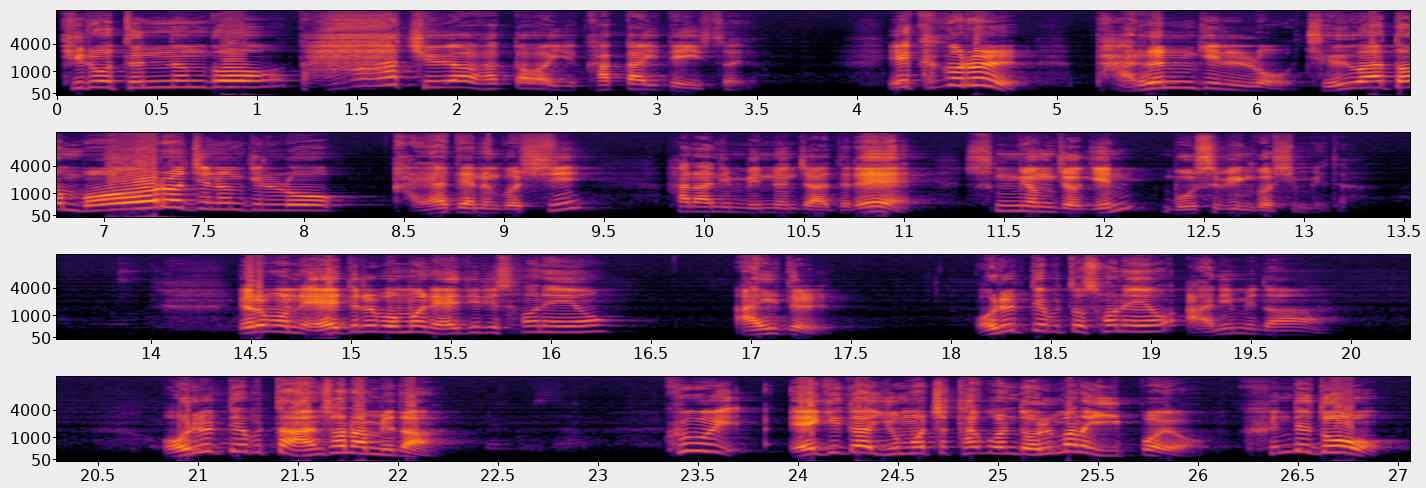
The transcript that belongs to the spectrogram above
귀로 듣는 거 다 죄와 가까이 가까이 돼 있어요. 예, 그거를 바른 길로 죄와 더 멀어지는 길로 가야 되는 것이 하나님 믿는 자들의 숙명적인 모습인 것입니다. 여러분 애들을 보면 애들이 선해요? 아이들 어릴 때부터 선해요? 아닙니다. 어릴 때부터 안 선합니다. 그 아기가 유모차 타고 가는데 얼마나 이뻐요. 근데도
